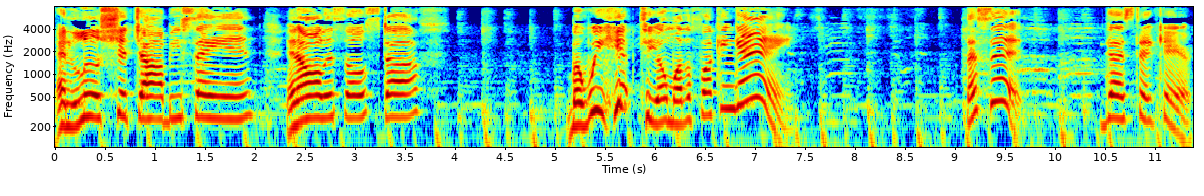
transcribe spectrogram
and little shit y'all be saying and all this old stuff. But we hip to your motherfucking game. That's it. You guys take care.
